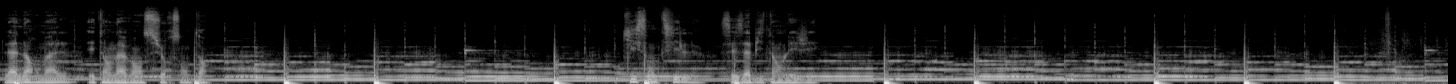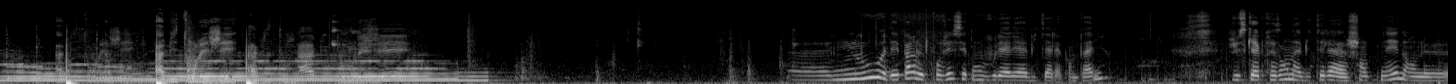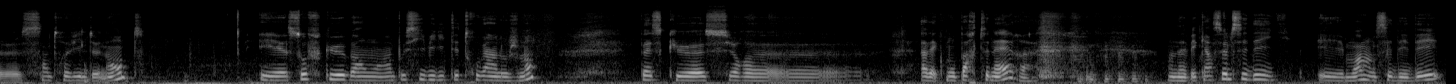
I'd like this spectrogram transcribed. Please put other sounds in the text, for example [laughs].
La normale est en avance sur son temps. Qui sont-ils, ces habitants légers? Habitons léger, habitons léger, habitons, habitons léger. Départ, le projet, c'est qu'on voulait aller habiter à la campagne. Jusqu'à présent, on habitait là à Chantenay, dans le centre-ville de Nantes. Et euh, sauf que, ben, on a impossibilité de trouver un logement parce que euh, euh, avec mon partenaire, [laughs] on n'avait qu'un seul CDI. Et moi, mon CDD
